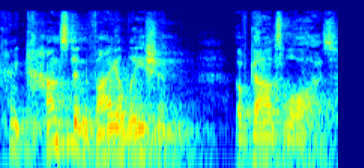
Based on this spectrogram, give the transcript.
kind of constant violation of God's laws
